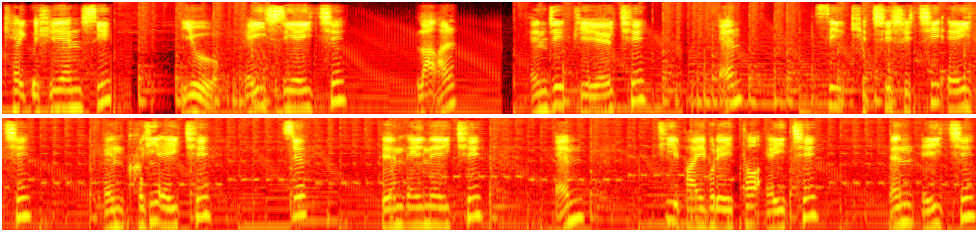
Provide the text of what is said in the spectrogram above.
케그 CNC U ACH 라알 NG PH N C 키치 CCH N 크히 H S M NH M T 바이브레이터 H N H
